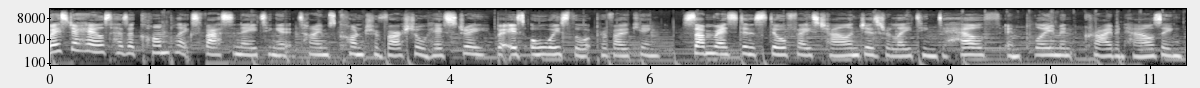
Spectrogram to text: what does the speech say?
Wester Hailes has a complex, fascinating, and at times controversial history, but is always thought provoking. Some residents still face challenges relating to health, employment, crime, and housing.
